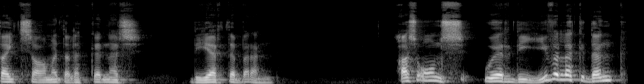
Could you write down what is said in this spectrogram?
tyd saam met hulle kinders deur te bring. As ons oor die huwelik dink,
